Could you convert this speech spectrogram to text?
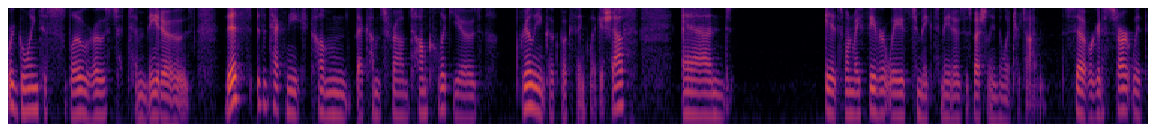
we're going to slow roast tomatoes. This is a technique come that comes from Tom Colicchio's brilliant cookbook, Think Like a Chef, and it's one of my favorite ways to make tomatoes, especially in the wintertime. So we're going to start with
